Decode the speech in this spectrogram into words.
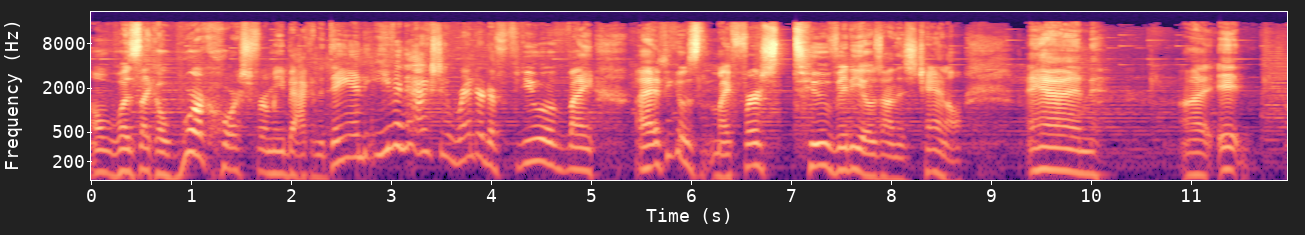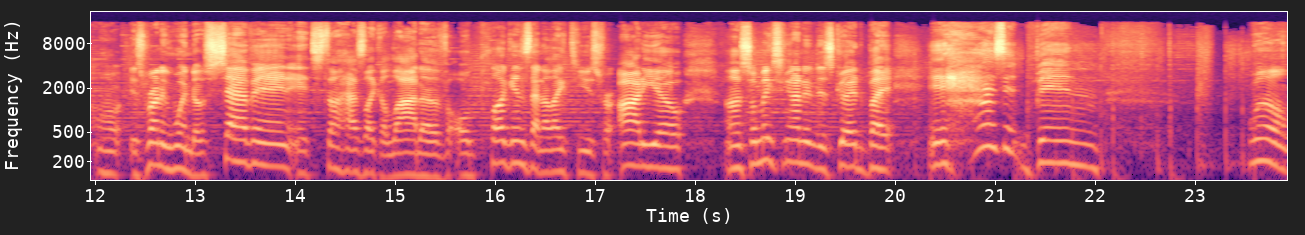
uh, was like a workhorse for me back in the day, and even actually rendered a few of my, I think it was my first two videos on this channel. And uh, it is running Windows 7. It still has like a lot of old plugins that I like to use for audio. Uh, so mixing on it is good, but it hasn't been, well,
